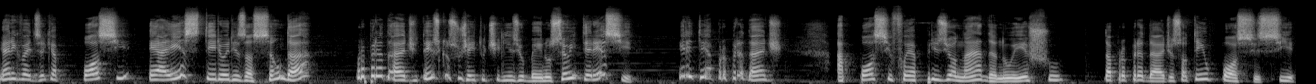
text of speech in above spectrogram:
Yering vai dizer que a posse é a exteriorização da propriedade. Desde que o sujeito utilize o bem no seu interesse, ele tem a propriedade. A posse foi aprisionada no eixo da propriedade. Eu só tenho posse se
